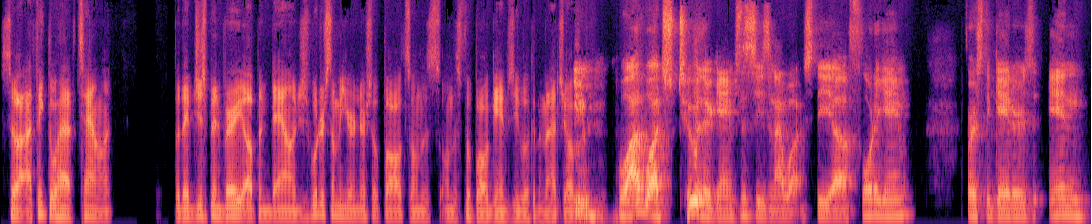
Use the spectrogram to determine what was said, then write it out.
so I think they'll have talent, but they've just been very up and down. Just what are some of your initial thoughts on this on this football games? You look at the matchup. well, I've watched two of their games this season. I watched the uh, Florida game versus the Gators in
